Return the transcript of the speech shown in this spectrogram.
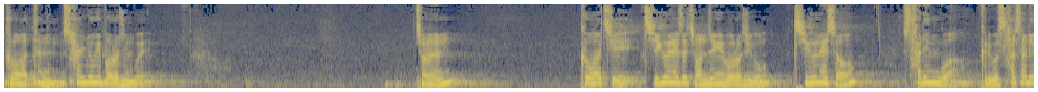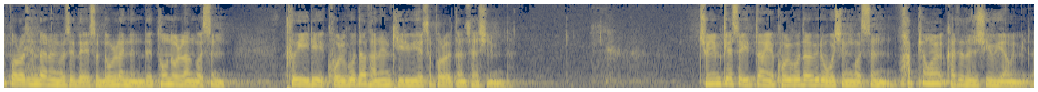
그와 같은 살육이 벌어진 거예요. 저는 그와 같이 지근에서 전쟁이 벌어지고 지근에서 살인과 그리고 사살이 벌어진다는 것에 대해서 놀랐는데 더 놀란 것은 그 일이 골고다 가는 길 위에서 벌어졌다는 사실입니다. 주님께서 이 땅에 골고다 위로 오신 것은 화평을 가져다 주시기 위함입니다.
